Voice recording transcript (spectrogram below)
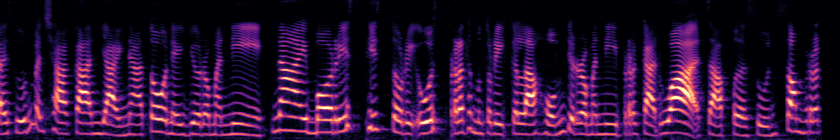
น์ศูนย์บัญชาการใหญ่นาโตในเยอรมนี นายบอริส พิสโตริอุส รัฐมนตรีกลาโหมเยอรมนีประกาศว่าจะเปิดศูนย์ซ่อมรถ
